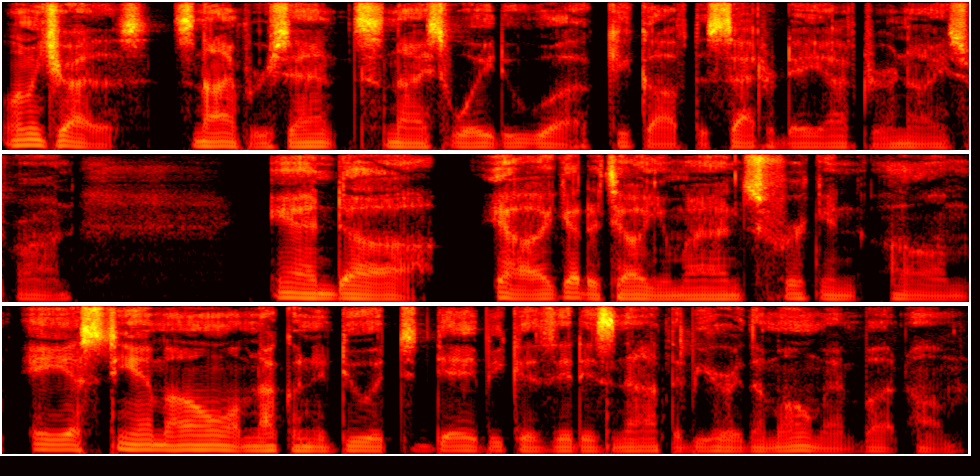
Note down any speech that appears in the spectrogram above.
Let me try this. It's 9%. It's a nice way to uh, kick off the Saturday after a nice run. And uh, yeah, I got to tell you, man, it's freaking um, ASTMO. I'm not going to do it today because it is not the beer of the moment, but um,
